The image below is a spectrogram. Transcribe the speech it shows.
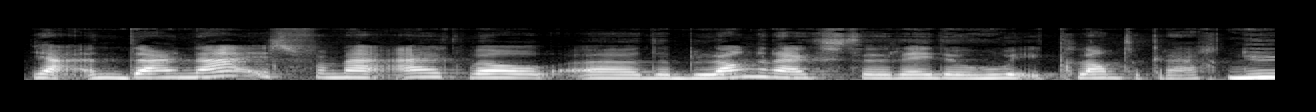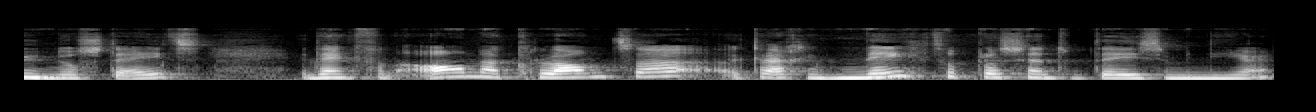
ja, en daarna is voor mij eigenlijk wel uh, de belangrijkste reden hoe ik klanten krijg. Nu nog steeds. Ik denk van al mijn klanten krijg ik 90% op deze manier.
